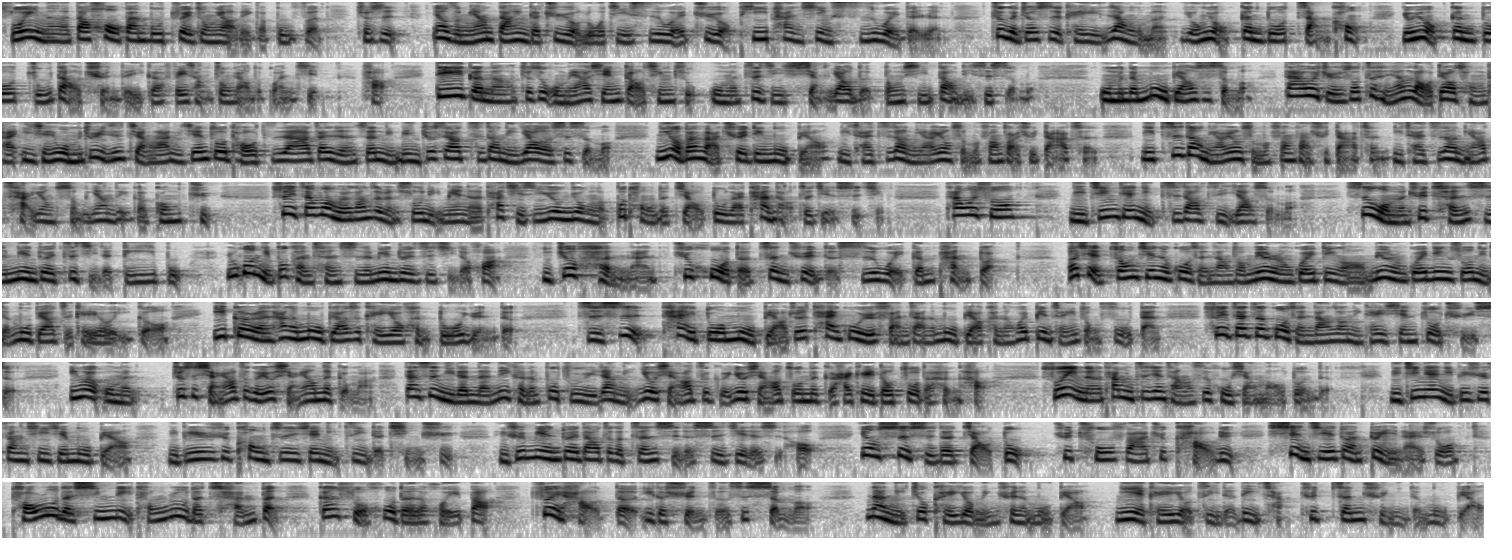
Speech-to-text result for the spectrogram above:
所以呢，到后半部最重要的一个部分，就是要怎么样当一个具有逻辑思维、具有批判性思维的人。这个就是可以让我们拥有更多掌控、拥有更多主导权的一个非常重要的关键。好，第一个呢，就是我们要先搞清楚我们自己想要的东西到底是什么，我们的目标是什么。大家会觉得说，这很像老调重弹。以前我们就一直讲啦，你今天做投资啊，在人生里面，你就是要知道你要的是什么，你有办法确定目标，你才知道你要用什么方法去达成。你知道你要用什么方法去达成，你才知道你要采用什么样的一个工具。所以在万维钢这本书里面呢，他其实用用了不同的角度来探讨这件事情。他会说，你今天你知道自己要什么，是我们去诚实面对自己的第一步。如果你不肯诚实的面对自己的话，你就很难去获得正确的思维跟判断。而且中间的过程当中，没有人规定哦，没有人规定说你的目标只可以有一个哦。一个人他的目标是可以有很多元的，只是太多目标，就是太过于繁杂的目标，可能会变成一种负担。所以在这过程当中，你可以先做取舍，因为我们就是想要这个又想要那个嘛。但是你的能力可能不足以让你又想要这个又想要做那个，还可以都做得很好。所以呢，他们之间常常是互相矛盾的。你今天你必须放弃一些目标，你必须去控制一些你自己的情绪，你去面对到这个真实的世界的时候，用事实的角度去出发，去考虑现阶段对你来说投入的心力、投入的成本跟所获得的回报，最好的一个选择是什么？那你就可以有明确的目标，你也可以有自己的立场去争取你的目标。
